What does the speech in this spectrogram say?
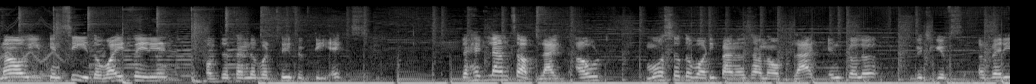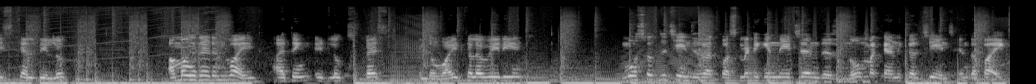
Now you can see the white variant of the Thunderbird 350X. The headlamps are blacked out. Most of the body panels are now black in color which gives a very stealthy look. Among red and white, I think it looks best in the white color variant. Most of the changes are cosmetic in nature and there's no mechanical change in the bike.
